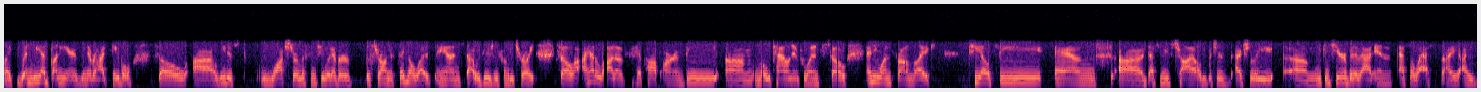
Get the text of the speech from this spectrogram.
like when we had bunny ears, we never had cable. So uh, we just watched or listened to whatever the strongest signal was, and that was usually from Detroit. So I had a lot of hip hop, R and B, um, Motown influence. So anyone from like TLC and uh, Destiny's Child, which is actually um, you can hear a bit of that in SOS. I, I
